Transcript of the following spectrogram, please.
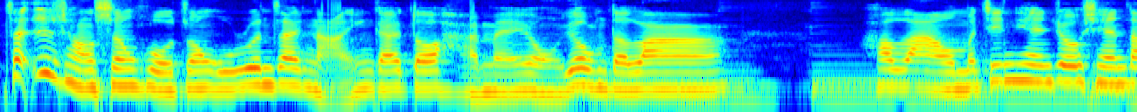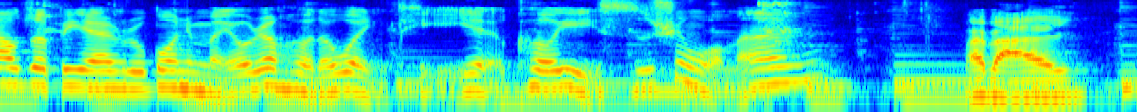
在日常生活中，无论在哪，应该都还蛮有用的啦。好啦，我们今天就先到这边。如果你们有任何的问题，也可以私讯我们。拜拜。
